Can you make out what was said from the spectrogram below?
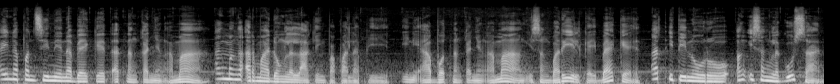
ay napansin ni na Beckett at ng kanyang ama ang mga armadong lalaking papalapit. Iniabot ng kanyang ama ang isang baril kay Beckett at itinuro ang isang lagusan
